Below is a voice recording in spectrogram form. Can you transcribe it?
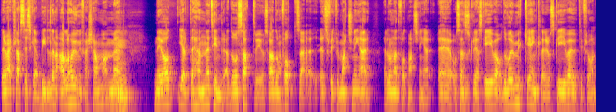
det är de här klassiska bilderna. Alla har ju ungefär samma, men när jag hjälpte henne tindra, då satt vi och så hade hon fått, så här, eller så fick vi matchningar, eller hon hade fått matchningar. Eh, och sen så skulle jag skriva och då var det mycket enklare att skriva utifrån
